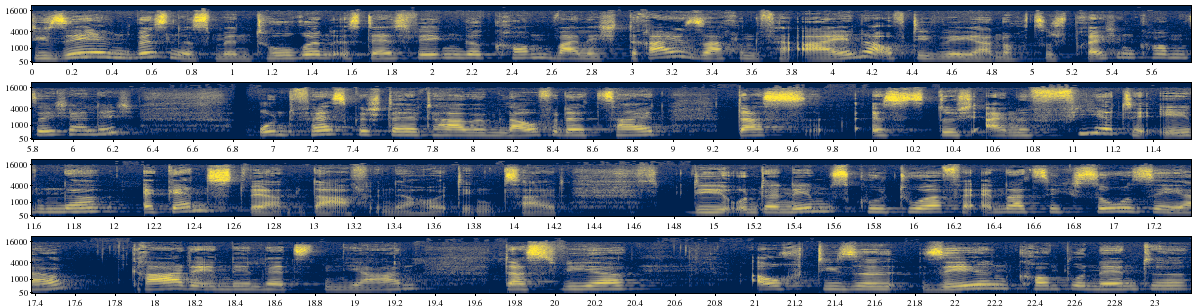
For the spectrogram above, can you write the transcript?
Die Seelen-Business-Mentorin ist deswegen gekommen, weil ich drei Sachen vereine, auf die wir ja noch zu sprechen kommen sicherlich, und festgestellt habe im Laufe der Zeit, dass es durch eine vierte Ebene ergänzt werden darf in der heutigen Zeit. Die Unternehmenskultur verändert sich so sehr, gerade in den letzten Jahren, dass wir auch diese Seelenkomponente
